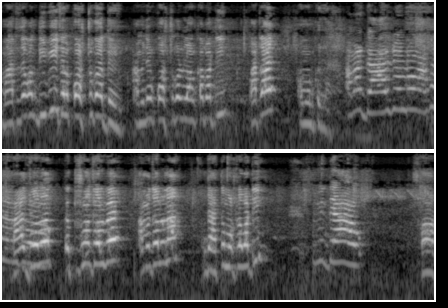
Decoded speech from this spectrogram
মাথা যখন দিবি তাহলে কষ্ট করে দে। আমি যখন কষ্ট করে লঙ্কা বাটি পাটায় অমন করে আমার গাল জ্বললো মাথা গাল জ্বলো একটু সময় চলবে আমার জ্বলো না হাতে মশলা বাটি তুমি দাও। সর।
